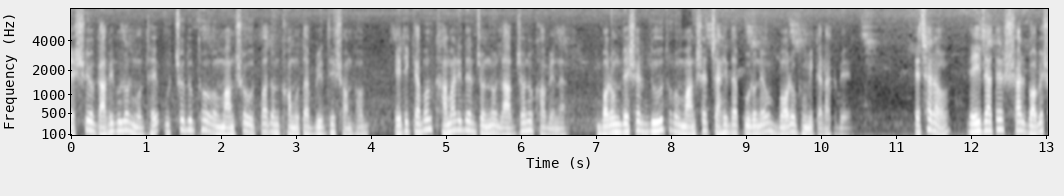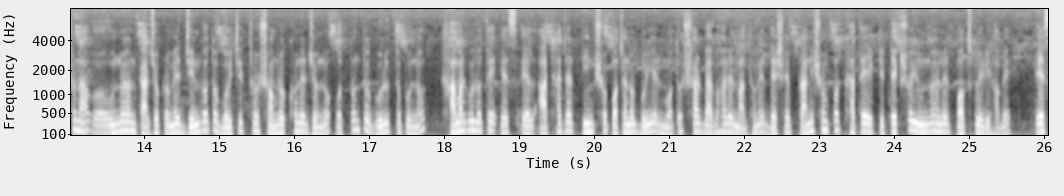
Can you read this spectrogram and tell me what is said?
দেশীয় গাভীগুলোর মধ্যে উচ্চদুগ্ধ ও মাংস উৎপাদন ক্ষমতা বৃদ্ধি সম্ভব। এটি কেবল খামারিদের জন্য লাভজনক হবে না, বরং দেশের দুধ ও মাংসের চাহিদা পূরণেও বড় ভূমিকা রাখবে। এছাড়াও, এই জাতের সার গবেষণা ও উন্নয়ন কার্যক্রমে জিনগত বৈচিত্র্য সংরক্ষণের জন্য অত্যন্ত গুরুত্বপূর্ণ। খামারগুলোতে এস এল আট হাজার তিনশো পঁচানব্বই এর মতো সার ব্যবহারের মাধ্যমে দেশে প্রাণিসম্পদ খাতে একটি টেকসই উন্নয়নের পথ তৈরি হবে। এস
